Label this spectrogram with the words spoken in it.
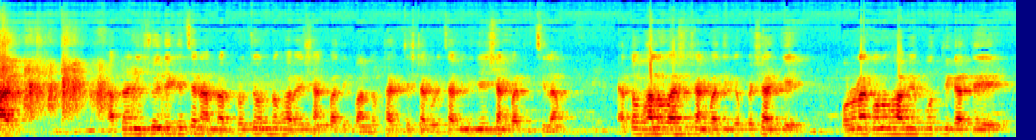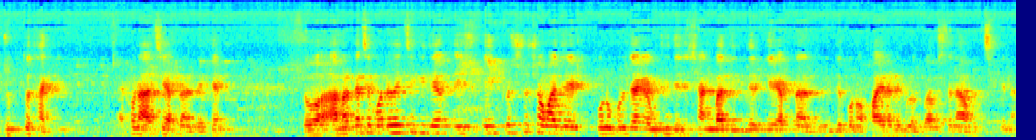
আর আপনারা নিশ্চয়ই দেখেছেন, আমরা প্রচণ্ডভাবে সাংবাদিক বান্ধব থাকার চেষ্টা করেছি। আমি নিজেই সাংবাদিক ছিলাম। এত ভালোবাসি সাংবাদিক পেশাকে কোনো না কোনোভাবে পত্রিকাতে যুক্ত থাকি। এখন আছি আপনারা দেখেন। তো আমার কাছে মনে হয়েছে কি যে এই প্রশ্ন সমাজে কোনো কোনো জায়গায় উঠেছে যে সাংবাদিকদেরকে আপনার বিরুদ্ধে কোনো হয়রানিমূলক ব্যবস্থা নেওয়া হচ্ছে কিনা?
